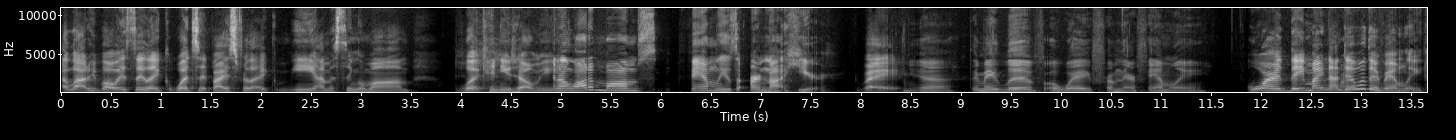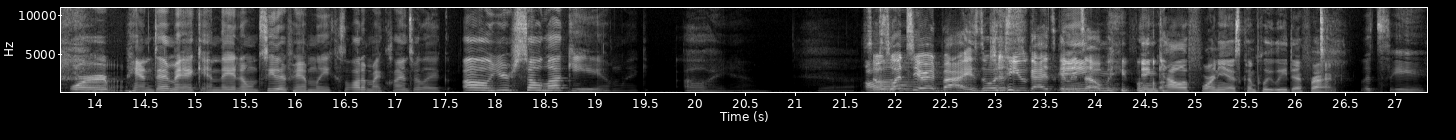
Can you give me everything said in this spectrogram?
a lot of people always say like what's advice for like me i'm a single mom what can you tell me And a lot of moms' families are not here. right Yeah. They may live away from their family. Or they might not deal with their family or pandemic and they don't see their family because a lot of my clients are like, "Oh, you're so lucky." I'm like, "Oh, I am." So what's your advice? What are you guys gonna tell people? in California is completely different. Let's see.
